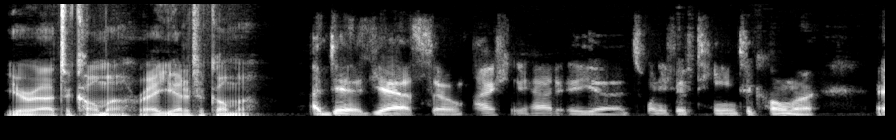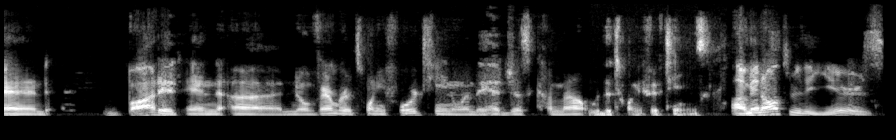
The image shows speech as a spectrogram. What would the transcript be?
your uh, Tacoma, right? You had a Tacoma. I did, yeah. So I actually had a uh, 2015 Tacoma, and bought it in uh, November 2014 when they had just come out with the 2015s. I mean, all through the years,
